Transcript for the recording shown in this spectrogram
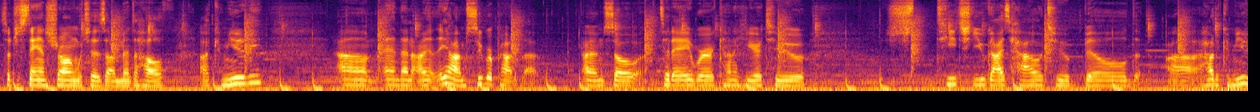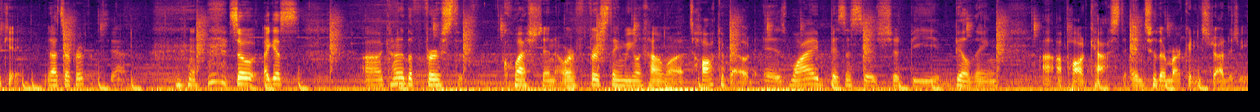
such as Stand Strong, which is a mental health uh, community. Um, and then, I, yeah, I'm super proud of that. And so today we're kind of here to teach you guys how to build, uh, how to communicate. That's our purpose, yeah. so I guess uh, kind of the first question or first thing we kind of want to talk about is why businesses should be building uh, a podcast into their marketing strategy.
